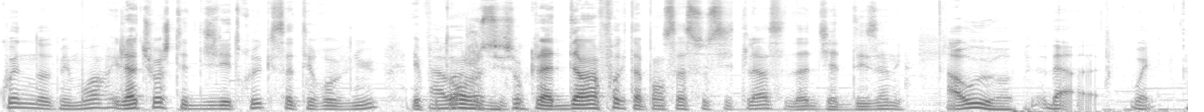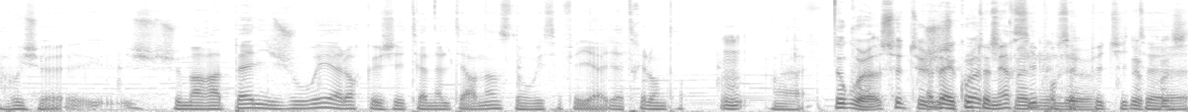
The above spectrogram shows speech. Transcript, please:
coin de notre mémoire. Et là, tu vois, je t'ai dit les trucs, ça t'est revenu. Et pourtant, Ah ouais, je suis sûr sûr. que la dernière fois que t'as pensé à ce site-là, ça date d'il y a des années. Ah oui, euh, bah, euh, ouais. Ah oui, je, je me rappelle y jouer alors que j'étais en alternance, donc oui, ça fait il y a, il y a très longtemps. Mm. Voilà. Donc voilà, c'était Ah juste bah pour la écoute, petite merci pour cette de- petite, euh,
